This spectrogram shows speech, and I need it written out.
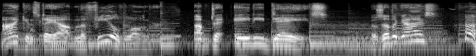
I can stay out in the field longer, up to 80 days. Those other guys? Huh.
